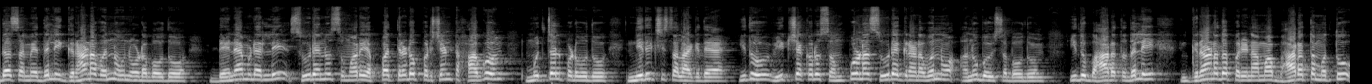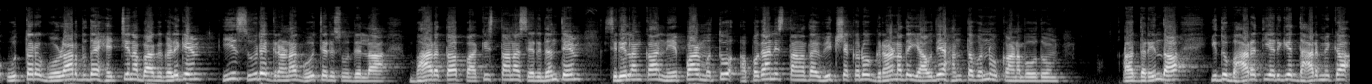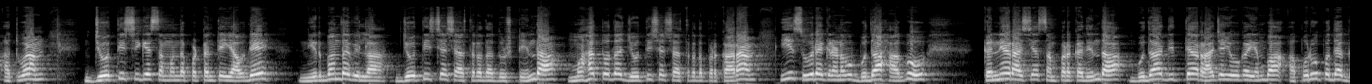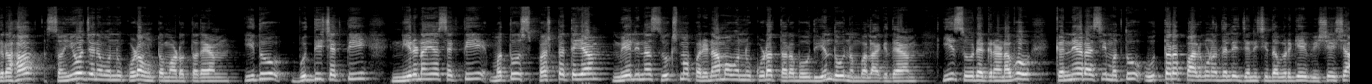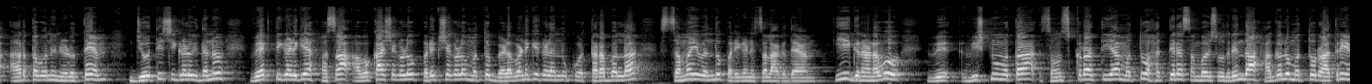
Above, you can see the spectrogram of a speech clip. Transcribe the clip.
ದ ಸಮಯದಲ್ಲಿ ಗ್ರಹಣವನ್ನು ನೋಡಬಹುದು. ಡೆನಾಮಿನಲ್ಲಿ ಸೂರ್ಯನು ಸುಮಾರು ಎಪ್ಪತ್ತೆರಡು ಪರ್ಸೆಂಟ್ ಹಾಗೂ ಮುಚ್ಚಲ್ಪಡುವುದು ನಿರೀಕ್ಷಿಸಲಾಗಿದೆ. ಇದು ವೀಕ್ಷಕರು ಸಂಪೂರ್ಣ ಸೂರ್ಯಗ್ರಹಣವನ್ನು ಅನುಭವಿಸಬಹುದು. ಇದು ಭಾರತದಲ್ಲಿ ಗ್ರಹಣದ ಪರಿಣಾಮ ಭಾರತ ಮತ್ತು ಉತ್ತರ ಗೋಳಾರ್ಧದ ಹೆಚ್ಚಿನ ಭಾಗಗಳಿಗೆ ಈ ಸೂರ್ಯಗ್ರಹಣ ಗೋಚರಿಸುವುದಿಲ್ಲ. ಭಾರತ, ಪಾಕಿಸ್ತಾನ ಸೇರಿದಂತೆ ಶ್ರೀಲಂಕಾ, ನೇಪಾಳ ಮತ್ತು ಅಫ್ಘಾನಿಸ್ತಾನದ ವೀಕ್ಷಕರು ಗ್ರಹಣದ ಯಾವುದೇ ಹಂತವನ್ನು ಕಾಣಬಹುದು. ಆದ್ದರಿಂದ ಇದು ಭಾರತೀಯರಿಗೆ ಧಾರ್ಮಿಕ ಅಥವಾ ಜ್ಯೋತಿಷಿಗೆ ಸಂಬಂಧಪಟ್ಟಂತೆ ಯಾವುದೇ ನಿರ್ಬಂಧವಿಲ್ಲ. ಜ್ಯೋತಿಷ್ಯ ಶಾಸ್ತ್ರದ ದೃಷ್ಟಿಯಿಂದ ಮಹತ್ವದ ಜ್ಯೋತಿಷ್ಯ ಶಾಸ್ತ್ರದ ಪ್ರಕಾರ ಈ ಸೂರ್ಯಗ್ರಹಣವು ಬುಧ ಹಾಗೂ ಕನ್ಯಾ ರಾಶಿಯ ಸಂಪರ್ಕದಿಂದ ಬುಧಾದಿತ್ಯ ರಾಜಯೋಗ ಎಂಬ ಅಪರೂಪದ ಗ್ರಹ ಸಂಯೋಜನವನ್ನು ಕೂಡ ಉಂಟು ಮಾಡುತ್ತದೆ ಇದು ಬುದ್ಧಿಶಕ್ತಿ ನಿರ್ಣಯ ಶಕ್ತಿ ಮತ್ತು ಸ್ಪಷ್ಟತೆಯ ಮೇಲಿನ ಸೂಕ್ಷ್ಮ ಪರಿಣಾಮವನ್ನು ಕೂಡ ತರಬಹುದು ಎಂದು ನಂಬಲಾಗಿದೆ. ಈ ಸೂರ್ಯಗ್ರಹಣವು ಕನ್ಯಾ ರಾಶಿ ಮತ್ತು ಉತ್ತರ ಪಾಲ್ಗುಣದಲ್ಲಿ ಜನಿಸಿದವರಿಗೆ ವಿಶೇಷ ಅರ್ಥವನ್ನು ನೀಡುತ್ತೆ. ಜ್ಯೋತಿಷಿಗಳು ಇದನ್ನು ವ್ಯಕ್ತಿಗಳಿಗೆ ಹೊಸ ಅವಕಾಶಗಳು, ಪರೀಕ್ಷೆಗಳು ಮತ್ತು ಬೆಳವಣಿಗೆಗಳನ್ನು ತರಬಲ್ಲ ಸಮಯವೆಂದು ಪರಿಗಣಿಸಲಾಗಿದೆ. ಈ ಗ್ರಹಣವು ವಿಷ್ಣುಮತ ಸಂಸ್ಕೃತಿಯ ಮತ್ತು ಹತ್ತಿರ ಸಂಭವಿಸುವುದರಿಂದ ಹಗಲು ಮತ್ತು ರಾತ್ರಿ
